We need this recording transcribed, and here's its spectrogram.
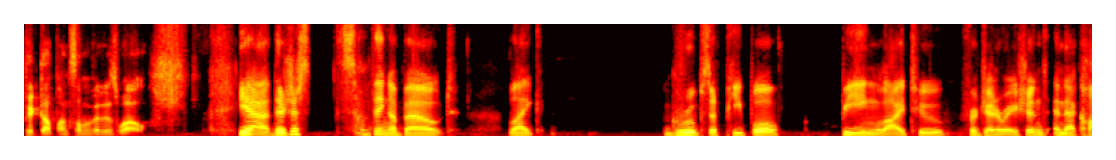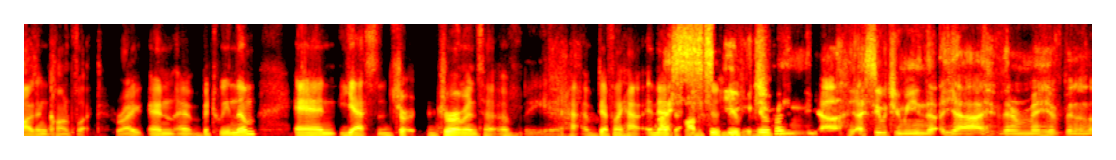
picked up on some of it as well. Yeah, there's just something about like groups of people being lied to for generations and that causing conflict right? And uh, between them. And yes ger- germans have, have, definitely have and that's I obviously yeah i see what you mean. Yeah there may have been an,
